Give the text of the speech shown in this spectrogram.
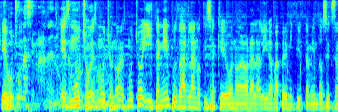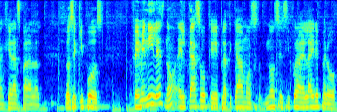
Que Mucho una semana, ¿no? es mucho, es mucho, ¿no? Es mucho. Y también pues dar la noticia que, bueno, ahora la liga va a permitir también dos extranjeras para la- los equipos femeniles, ¿no? El caso que platicábamos, no sé si fuera del aire, pero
